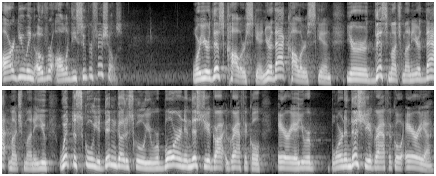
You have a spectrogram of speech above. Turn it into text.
arguing over all of these superficials. Or you're this color skin, you're that color skin, you're this much money, you're that much money. You went to school, you didn't go to school, you were born in this geographical area, you were born in this geographical area.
